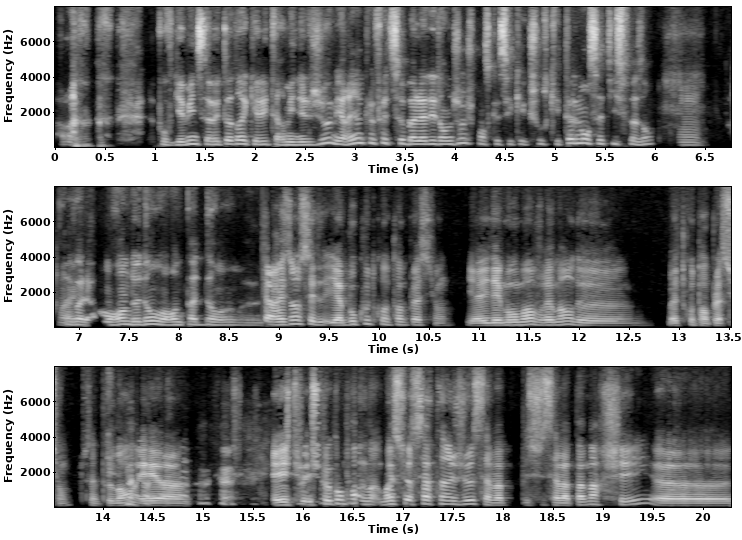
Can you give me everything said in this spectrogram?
Alors, la pauvre gamine, ça m'étonnerait qu'elle ait terminé le jeu, mais rien que le fait de se balader dans le jeu, je pense que c'est quelque chose qui est tellement satisfaisant. Mmh. Ouais. Voilà, on rentre dedans ou on rentre pas dedans. Hein. Tu as raison, il y a beaucoup de contemplation. Il y a des moments vraiment de, bah, de contemplation, tout simplement. Et, euh, et je, je, peux comprendre. Moi, sur certains jeux, ça va, ça va pas marcher. Euh,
